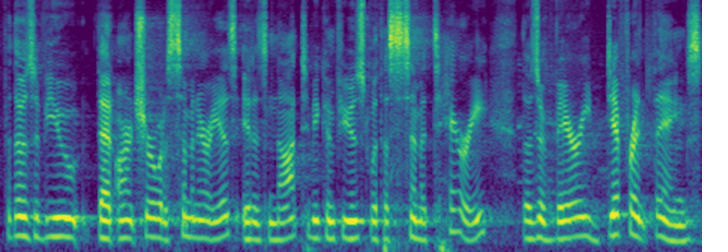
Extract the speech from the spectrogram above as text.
For those of you that aren't sure what a seminary is, it is not to be confused with a cemetery. Those are very different things.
